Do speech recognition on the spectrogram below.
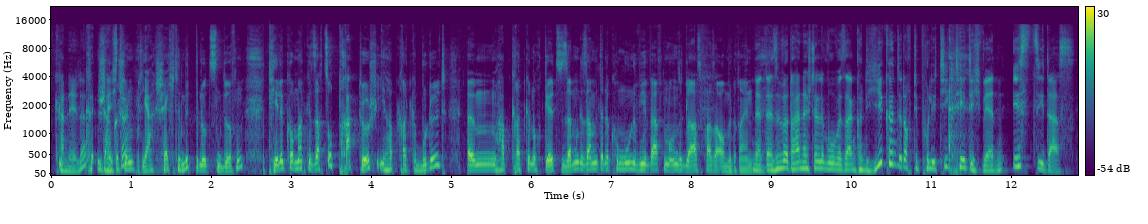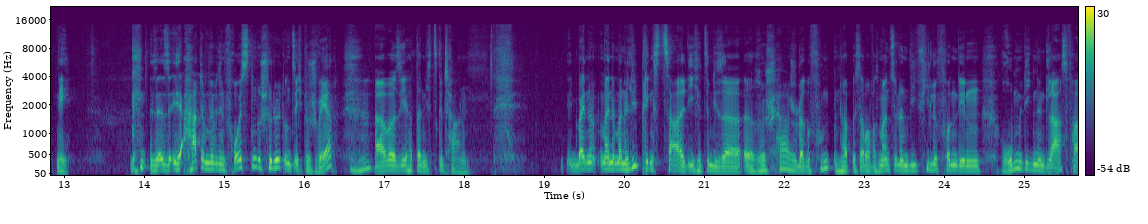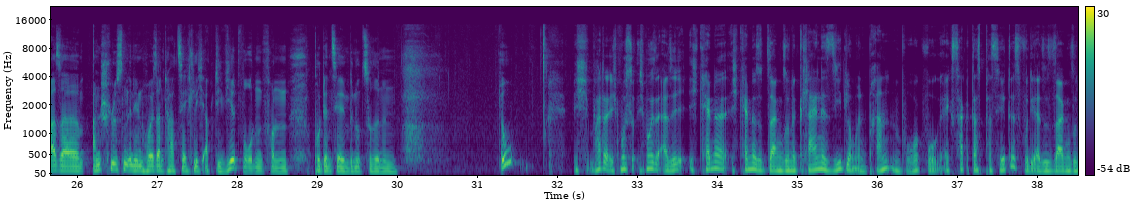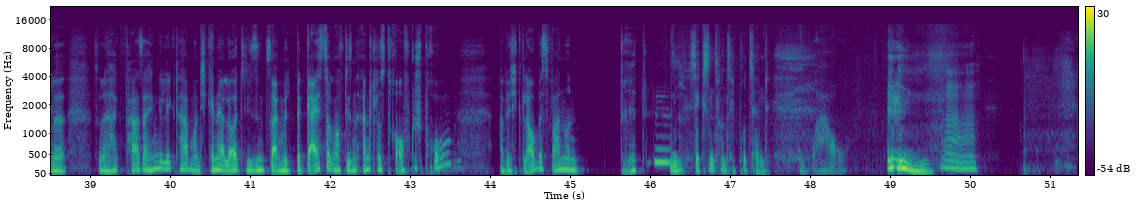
Kanäle, Schächte? Ja, Schächte mitbenutzen dürfen. Telekom hat gesagt, so praktisch, ihr habt gerade gebuddelt, ähm, habt gerade genug Geld zusammengesammelt in der Kommune, wir werfen mal unsere Glasfaser auch mit rein. Na, da sind wir dran an der Stelle, wo wir sagen könnten, hier könnte doch die Politik tätig werden. Ist sie das? Nee. Sie hat mit den Fäusten geschüttelt und sich beschwert, aber sie hat da nichts getan. Meine, meine, meine Lieblingszahl, die ich jetzt in dieser äh, Recherche da gefunden habe, ist aber, was meinst du denn, wie viele von den rumliegenden Glasfaseranschlüssen in den Häusern tatsächlich aktiviert wurden von potenziellen Benutzerinnen? Oh, Ich, warte, ich muss, ich muss, also ich kenne, ich kenne sozusagen so eine kleine Siedlung in Brandenburg, wo exakt das passiert ist, wo die also sozusagen so eine, so eine Faser hingelegt haben. Und ich kenne ja Leute, die sind sozusagen mit Begeisterung auf diesen Anschluss draufgesprungen. Aber ich glaube, es war nur ein Drittel. nee, 26 Prozent. Wow.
